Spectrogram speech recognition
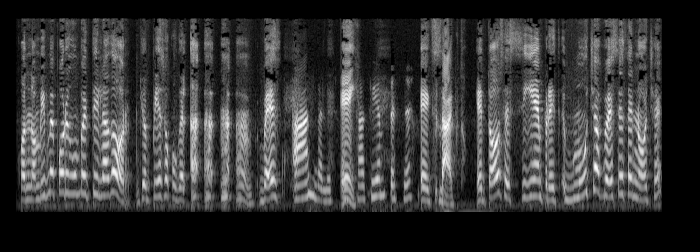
cuando a mí me ponen un ventilador, yo empiezo con el, ¿ves? Ándale, así empecé. Exacto. Entonces, siempre, muchas veces de noche,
